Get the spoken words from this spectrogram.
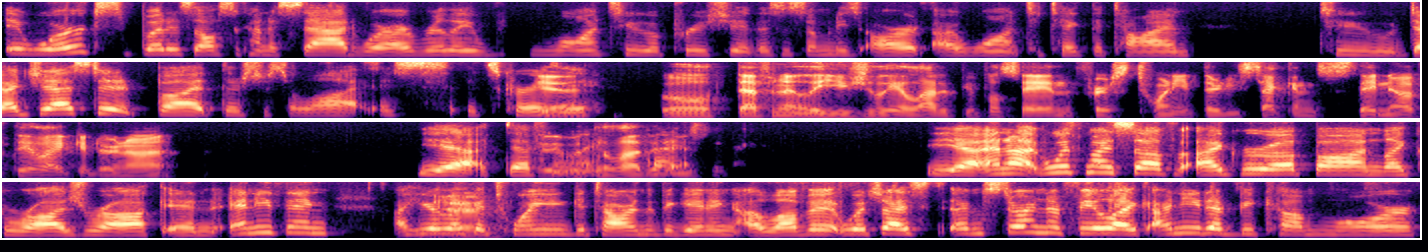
it works, but it's also kind of sad where I really want to appreciate this is somebody's art. I want to take the time to digest it, but there's just a lot. It's it's crazy. well, definitely usually a lot of people say in the first 20, 30 seconds they know if they like it or not. Yeah, definitely. With a lot of I- music. Yeah, and I, with myself, I grew up on like garage rock and anything. I hear like a twangy guitar in the beginning. I love it, which I I'm starting to feel like I need to become more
